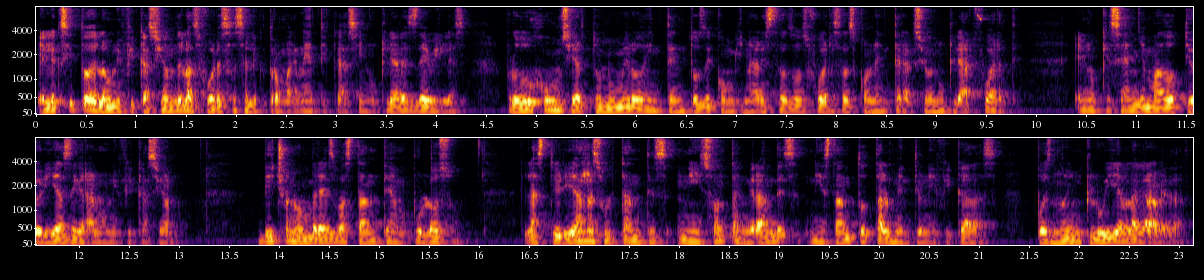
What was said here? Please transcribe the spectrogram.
El éxito de la unificación de las fuerzas electromagnéticas y nucleares débiles produjo un cierto número de intentos de combinar estas dos fuerzas con la interacción nuclear fuerte, en lo que se han llamado teorías de gran unificación. Dicho nombre es bastante ampuloso. Las teorías resultantes ni son tan grandes ni están totalmente unificadas, pues no incluyen la gravedad.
